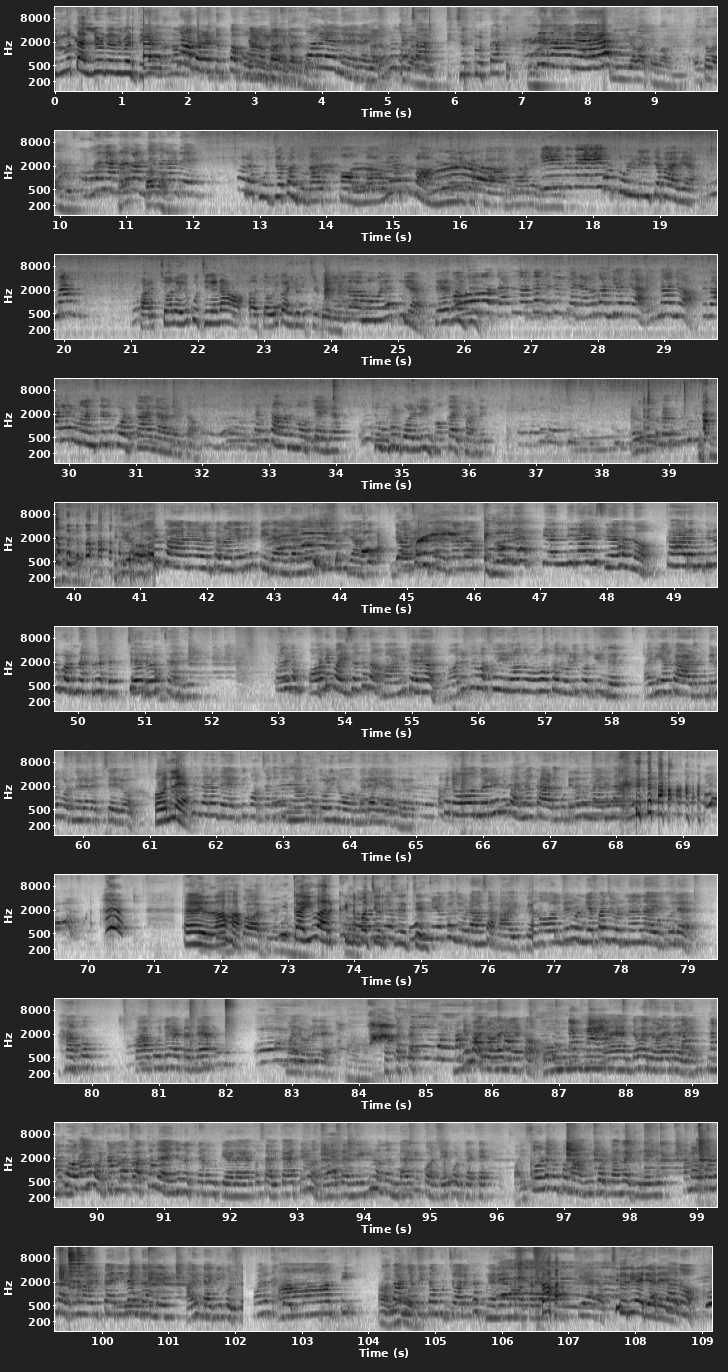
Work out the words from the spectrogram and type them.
ഇമ്മ തല്ലുകൊണ്ടത് പെടുത്തി പഠിച്ചോനെ ഒരു കുജിലനെ ഒരു കയ്യിൽ വെച്ചിട്ടുണ്ട് മനസ്സിന് കൊടുക്കാനാണ് കേട്ടോ. നോക്കി അതിന്റെ ചുമ്പും കൊള്ളിയും ഒക്കെ ആയിക്കാണ്ട് കാണുന്ന മനസ്സന്മാരെ അതിന് പിരാന്താണ് ഒരു പിരാന്ത് എന്തിനാ ഈ സ്നേഹന്നോ കാടക്കുട്ടിനെ കൊടുന്നാണ് വെച്ചോ ചാൽ ഓന് പൈസ ഒക്കെ വാങ്ങി തരാം ഓനടുത്ത് പത്തോ ഇരുപതോ നൂറോ ഒക്കെ നുള്ളി പൊറുക്കിണ്ട് അതിന് ഞാൻ കാടക്കുട്ടിനെ കൊടുന്നേരം വെച്ചരോ നേരത്തെ കുറച്ചൊക്കെ തിന്നാൻ കൊടുത്തോളി നോർമലായി ആയിരുന്നു അപ്പൊ നോർമൽ എന്ന് പറഞ്ഞ കാടക്കുട്ടിനെ തിന്നാനെന്നാണ് കൈ വറക്കുണ്ട് ഇപ്പൊ ചിരിച്ച് ചിരിച്ച്. ഉണ്ണിയപ്പം ചൂടാൻ സഹായിക്കുക. നോൽമ്പിന് ഉണ്ണിയപ്പം ചൂടുന്നതായിരിക്കൂലേ അപ്പം കാക്കൂന്റെ ഏട്ടന്റെ മരോളിലെ. എന്റെ മരുവളന്നെ തന്നെ കേട്ടോ. എന്റെ മരോള തന്നെയല്ലേ. അപ്പൊ ഒന്നും കൊടുത്തിട്ടില്ല. അപ്പൊ പത്ത് തഴഞ്ഞു നിക്കണ കുട്ടികളെ. അപ്പൊ സൽക്കാരത്തിന് വന്നു അപ്പൊ എന്തെങ്കിലും ഒന്ന് ഉണ്ടാക്കി കൊണ്ടേ കൊടുക്കട്ടെ. പൈസ കൊണ്ടൊന്നും ഇപ്പൊ വാങ്ങി കൊടുക്കാൻ കഴിയൂലേലും നമ്മളെ കൊണ്ട് കഴിക്കുന്ന മാതിരി പെരിയിൽ എന്താല്ലേ അത് ഉണ്ടാക്കി കൊടുക്കാം. ഓനെ ആർത്തി. മഞ്ഞപ്പിത്തം പിടിച്ചോലൊക്കെ എങ്ങനെയാണോ മക്കളെ?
